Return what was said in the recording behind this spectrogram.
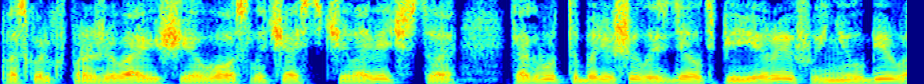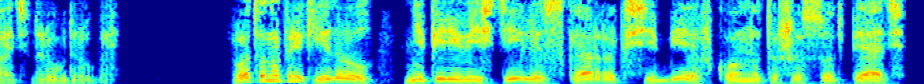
поскольку проживающая в Осло часть человечества как будто бы решила сделать перерыв и не убивать друг друга. Вот он и прикидывал, не перевести ли Скарра к себе в комнату 605,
